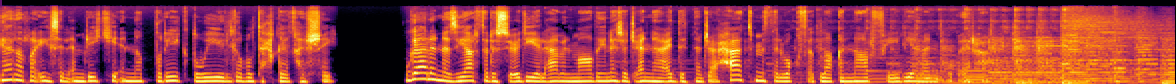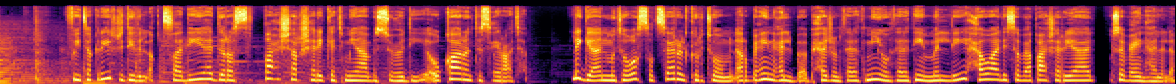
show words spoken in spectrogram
قال الرئيس الأمريكي أن الطريق طويل قبل تحقيق هالشيء. وقال أن زيارته للسعودية العام الماضي نتج عنها عدة نجاحات مثل وقف إطلاق النار في اليمن وغيرها. في تقرير جديد الاقتصادية درس 16 شركة مياه بالسعودية وقارن تسعيراتها. لقى أن متوسط سعر الكرتون من 40 علبة بحجم 330 ملي حوالي 17 ريال و70 هللة.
